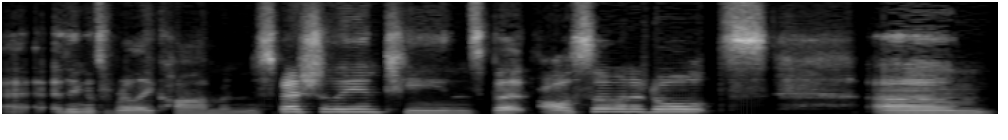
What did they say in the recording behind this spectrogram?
I think it's really common, especially in teens, but also in adults. Um,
